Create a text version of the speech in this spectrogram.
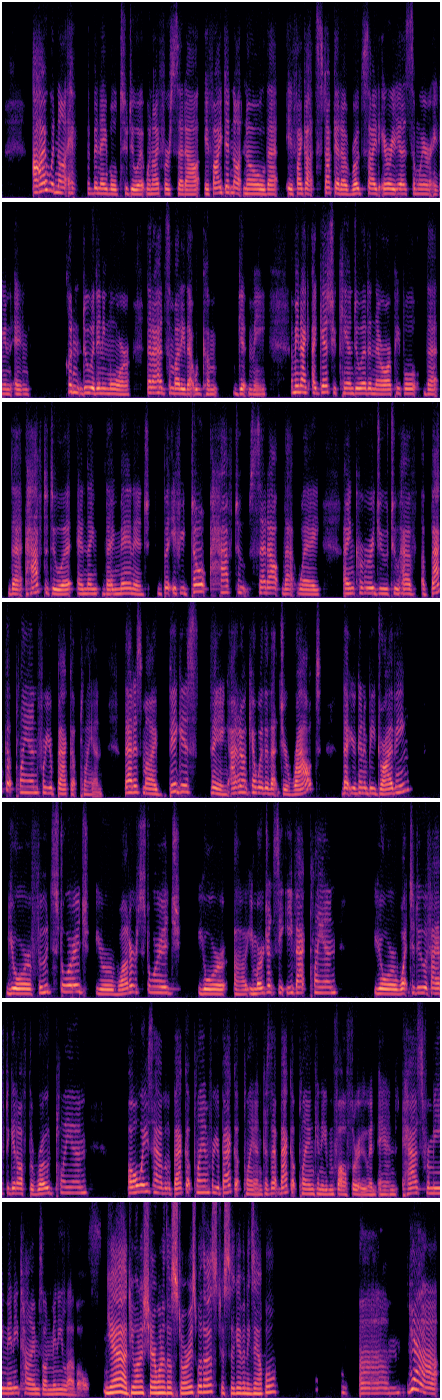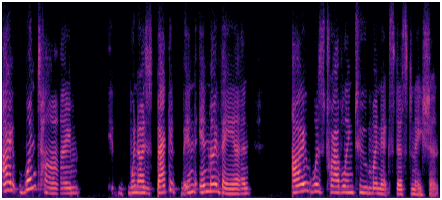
I would not have been able to do it when I first set out if I did not know that if I got stuck at a roadside area somewhere and and couldn't do it anymore, that I had somebody that would come get me. I mean, I, I guess you can do it, and there are people that that have to do it, and they they manage. But if you don't have to set out that way, I encourage you to have a backup plan for your backup plan. That is my biggest thing. I don't care whether that's your route that you're going to be driving, your food storage, your water storage, your uh, emergency evac plan your what to do if I have to get off the road plan. Always have a backup plan for your backup plan because that backup plan can even fall through and, and has for me many times on many levels. Yeah. Do you want to share one of those stories with us just to give an example? Um, yeah, I one time when I was back in, in, in my van, I was traveling to my next destination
